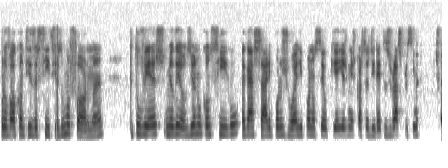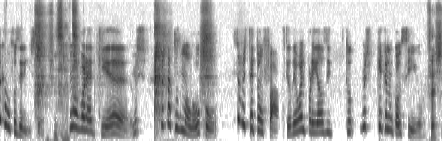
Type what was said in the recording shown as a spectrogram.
provocam-te exercícios de uma forma que tu vês, meu Deus, eu não consigo agachar e pôr o joelho e pôr não sei o quê e as minhas costas direitas, os braços para cima. Mas como é que eu vou fazer isto? Um overhead de quê? Mas, mas está tudo maluco? Isto é tão fácil. Eu olho para eles e tu, mas porquê que eu não consigo? Fez?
